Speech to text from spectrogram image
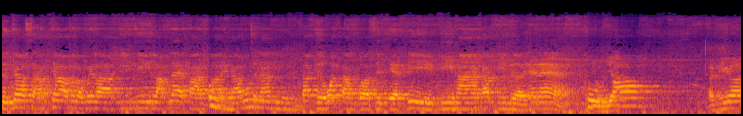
10.939สำหรับเวลา ET ลำแรกผ่านไปครับโอ้โหฉะนั้นถ้าเกิดว่าต่ำกว่า 11นี่มีฮาครับ มีเหนื่อยแน่ๆ ถูกต้องอันนี้ก็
